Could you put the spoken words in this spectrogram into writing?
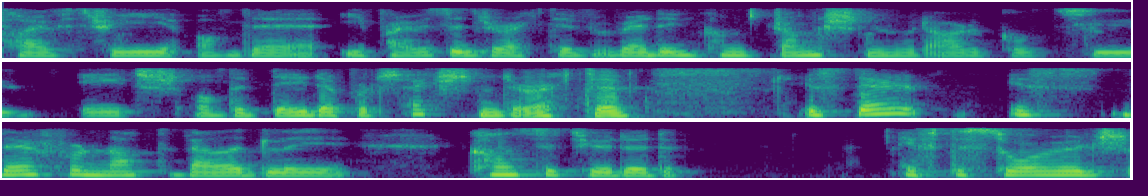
5.3 of the e-privacy directive read in conjunction with Article 2H of the data protection directive is, there, is therefore not validly constituted if the storage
